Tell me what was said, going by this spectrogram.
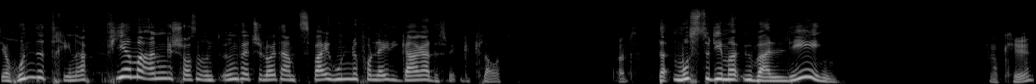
der Hundetrainer viermal angeschossen und irgendwelche Leute haben zwei Hunde von Lady Gaga deswegen geklaut. Was? Das musst du dir mal überlegen. Okay.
